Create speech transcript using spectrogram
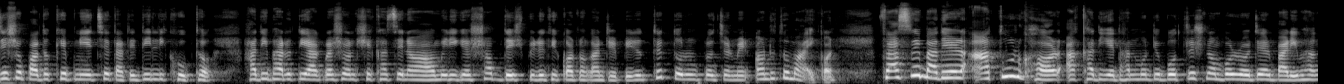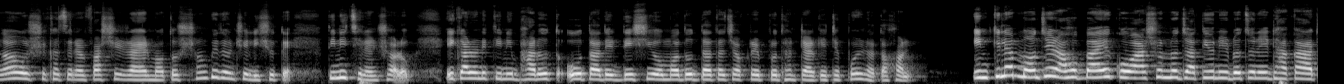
যেসব পদক্ষেপ নিয়েছে তাতে দিল্লি ক্ষুব্ধ। হাদি ভারতীয় আগ্রাসন, শেখ হাসিনা আওয়ামী লীগের সব দেশ বিরোধী কর্মকাণ্ডের বিরুদ্ধে তরুণ প্রজন্মের অন্যতম আইকন। ফাঁসিবাদের আতুর ঘর আখ্যা দিয়ে ধানমন্ডি বত্রিশ নম্বর রোডের বাড়ি ভাঙা ও শেখ হাসিনার ফাঁসির রায়ের মতো সংবেদনশীল ইস্যুতে তিনি ছিলেন সরব। এই কারণে তিনি ভারত ও তাদের দেশীয় মদতদাতা চক্রের প্রধান টার্গেটে পরিণত হন। ইনকিলাব মঞ্চের আহ্বায়ক ও আসন্ন জাতীয় নির্বাচনে ঢাকা আট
